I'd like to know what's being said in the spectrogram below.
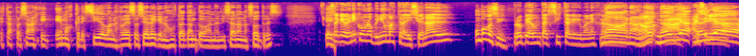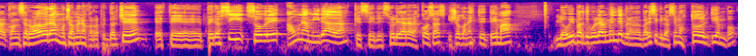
estas personas que hemos crecido con las redes sociales que nos gusta tanto analizar a nosotros. O sea que venís con una opinión más tradicional, Un poco sí. propia de un taxista que maneja. No, no, no, no diría, Ah, no diría conservadora, mucho menos con respecto al Che, este, pero sí sobre a una mirada que se le suele dar a las cosas, y yo con este tema lo vi particularmente, pero me parece que lo hacemos todo el tiempo,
